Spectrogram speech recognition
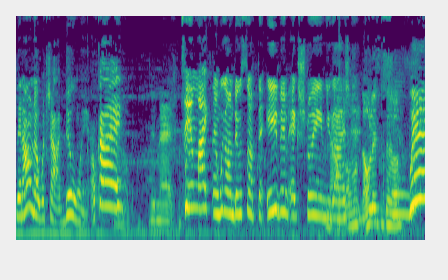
then I don't know what y'all doing, okay? It's nasty. 10 likes and we're gonna do something even extreme, you No, guys. Don't, don't listen to her. We're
